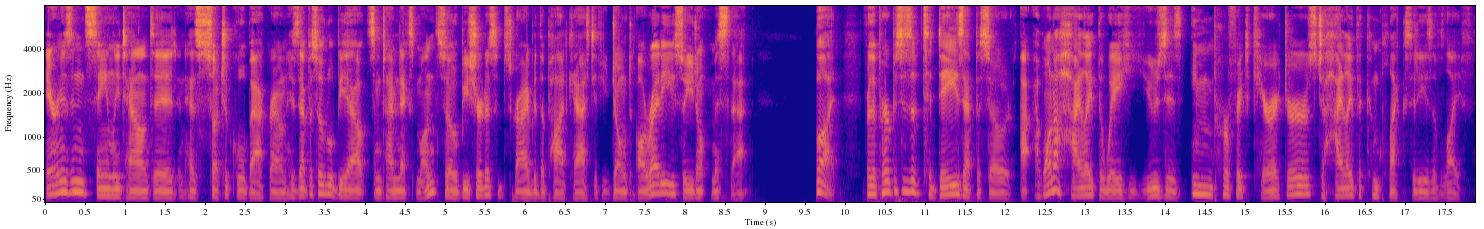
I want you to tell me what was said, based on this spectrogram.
Aaron is insanely talented and has such a cool background. His episode will be out sometime next month, so be sure to subscribe to the podcast if you don't already so you don't miss that. But for the purposes of today's episode, I, I want to highlight the way he uses imperfect characters to highlight the complexities of life.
